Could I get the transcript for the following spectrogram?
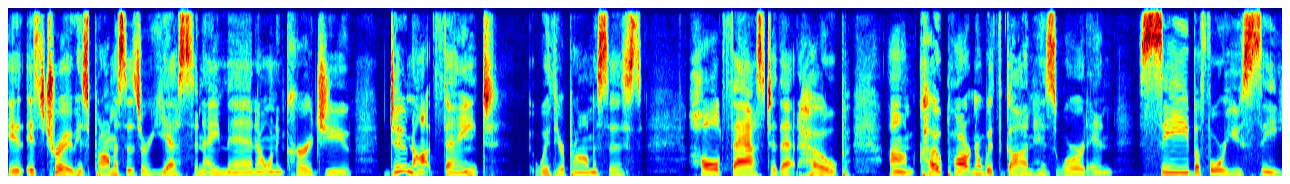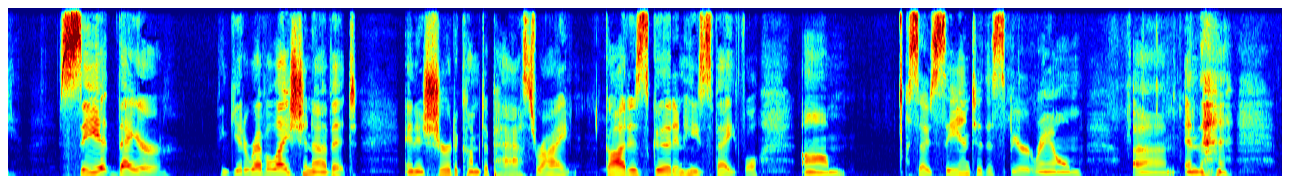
It's true. His promises are yes and amen. I want to encourage you do not faint with your promises. Hold fast to that hope. Um, Co partner with God and His Word and see before you see. See it there and get a revelation of it, and it's sure to come to pass, right? God is good and He's faithful. Um, so see into the spirit realm. Um, and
